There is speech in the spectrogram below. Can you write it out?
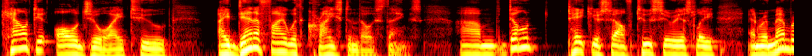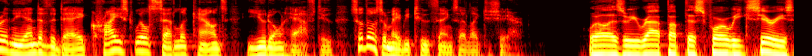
count it all joy to identify with Christ in those things. Um, don't take yourself too seriously. And remember, in the end of the day, Christ will settle accounts. You don't have to. So, those are maybe two things I'd like to share. Well, as we wrap up this four week series,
